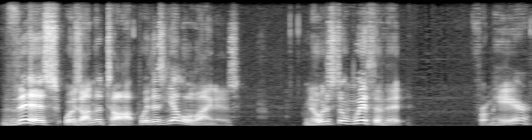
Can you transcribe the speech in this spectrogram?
This was on the top where this yellow line is. Notice the width of it from here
